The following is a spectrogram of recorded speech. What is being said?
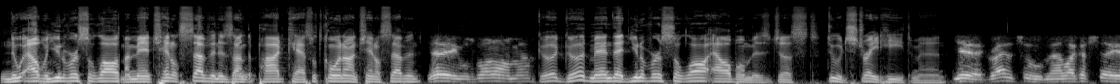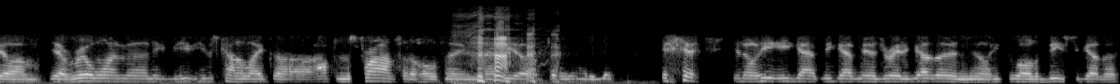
new album, Universal Law. My man Channel 7 is on the podcast. What's going on, Channel 7? Hey, what's going on, man? Good, good, man. That Universal Law album is just, dude, straight heat, man. Yeah, gratitude, man. Like I say, um, yeah, real one, man. He he, he was kind of like uh, Optimus Prime for the whole thing, man. He, uh, put it all together. you know, he, he got he got me and Dre together, and you know, he threw all the beats together,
